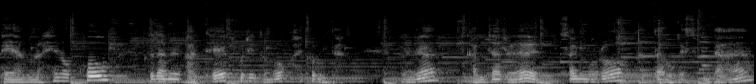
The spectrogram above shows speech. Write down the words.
배양을 해 놓고 그 다음에 밭에 뿌리도록 할 겁니다. 그러면 감자를 삶으러 갔다 오겠습니다.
